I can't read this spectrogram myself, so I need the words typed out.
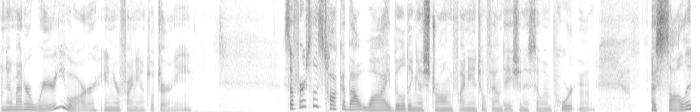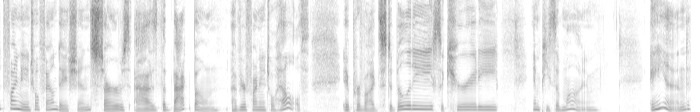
no matter where you are in your financial journey. So, first, let's talk about why building a strong financial foundation is so important. A solid financial foundation serves as the backbone of your financial health. It provides stability, security, and peace of mind. And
